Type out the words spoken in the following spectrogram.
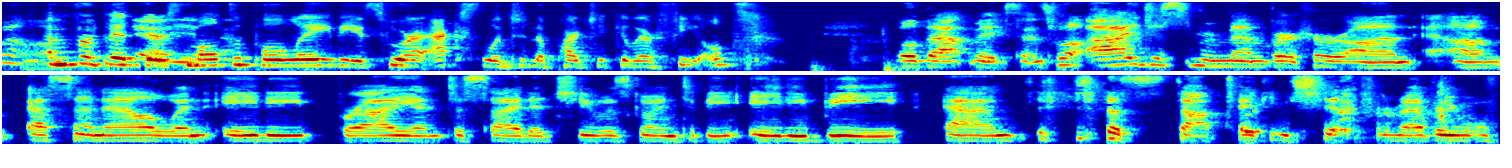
Well, and forbid yeah, there's yeah. multiple ladies who are excellent in a particular field. Well, that makes sense. Well, I just remember her on um, SNL when Aidy Bryant decided she was going to be Aidy B and just stopped taking shit from everyone.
